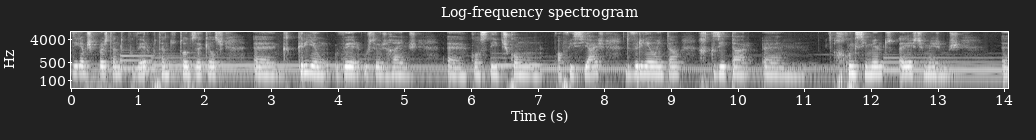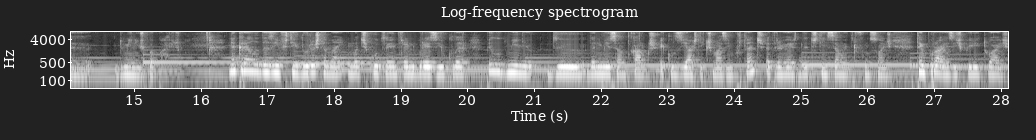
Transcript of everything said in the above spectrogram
digamos que, bastante poder. Portanto, todos aqueles uh, que queriam ver os seus reinos concedidos como oficiais deveriam então requisitar um, reconhecimento a estes mesmos domínios papais. Na querela das investiduras também, uma disputa entre a nobreza e o clero pelo domínio de, da nomeação de cargos eclesiásticos mais importantes, através da distinção entre funções temporais e espirituais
